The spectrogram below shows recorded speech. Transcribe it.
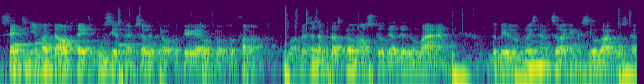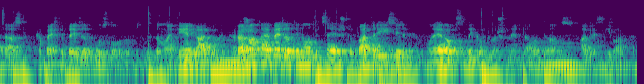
septiņiem ar daudz teica, būs iespējams elektroautorāta, tie elektroautorāta fanāti. Mēs redzam, ka tās prognozes pildījās diezgan lēni. Tad bija iespējams cilvēkiem, kas ilgāk to skatās, kāpēc tas beidzot būs lūgums. Un es domāju, tie ir argumenti, ka ražotāji beidzot ir noticējuši, ka baterijas ir un Eiropas likumdošana ir daudz, daudz agresīvāka.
